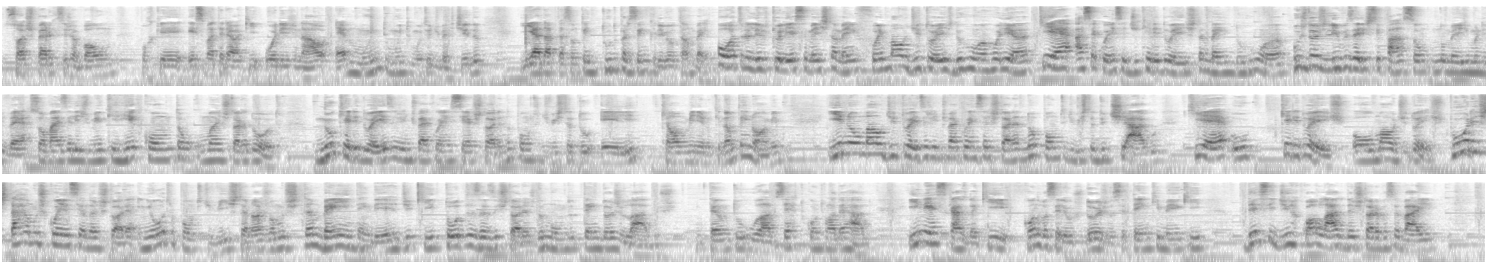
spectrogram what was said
só espero que seja bom, porque esse material aqui, original, é muito, muito, muito divertido e a adaptação tem tudo para ser incrível também. O outro livro que eu li esse mês também foi Maldito Ex, do Juan Julián, que é a sequência de Querido Ex também, do Juan. Os dois livros, eles se passam no mesmo universo, mas eles meio que recontam uma história do outro. No Querido Ex, a gente vai conhecer a história do ponto de vista do ele, que é um menino que não tem nome, e no Maldito Ex a gente vai conhecer a história no ponto de vista do Tiago, que é o querido ex, ou o maldito ex. Por estarmos conhecendo a história em outro ponto de vista, nós vamos também entender de que todas as histórias do mundo têm dois lados. Tanto o lado certo quanto o lado errado. E nesse caso daqui, quando você lê os dois, você tem que meio que decidir qual lado da história você vai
